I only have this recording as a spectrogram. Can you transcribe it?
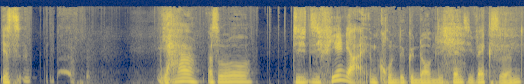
jetzt ja, also die, sie fehlen ja im Grunde genommen nicht, wenn sie weg sind.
